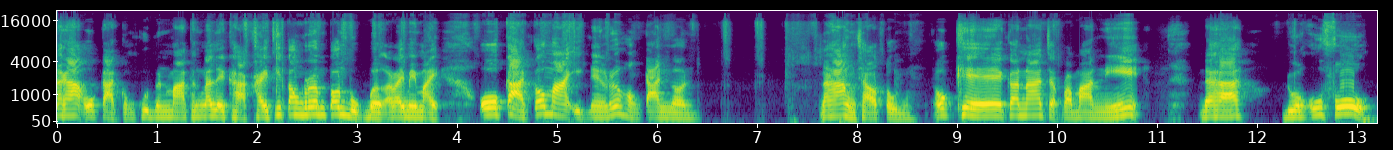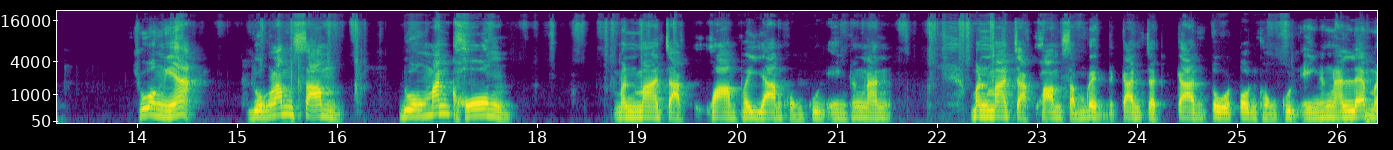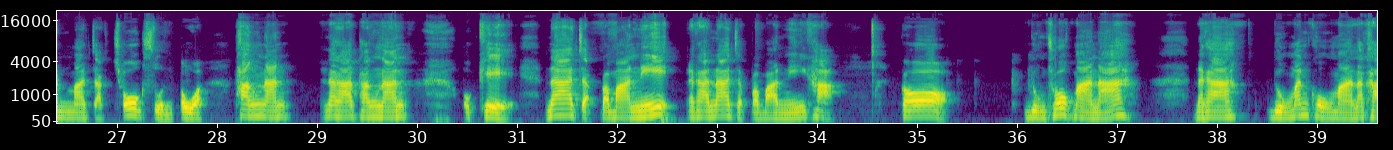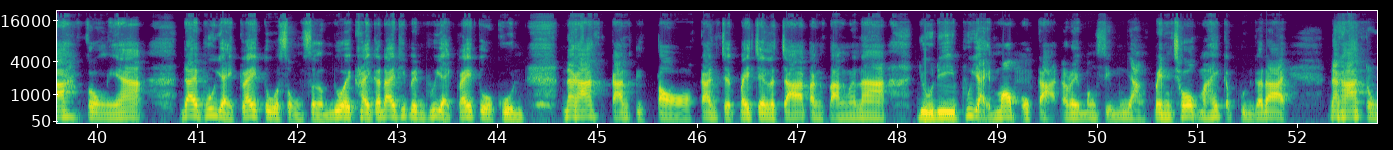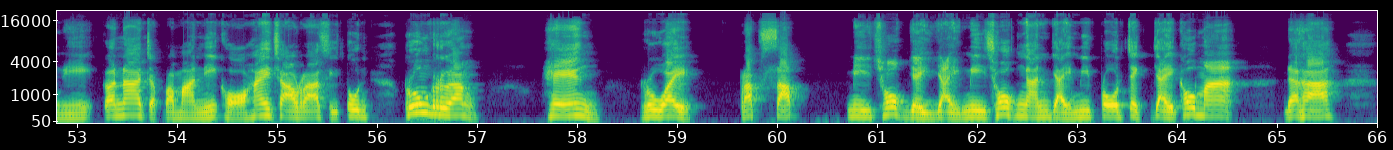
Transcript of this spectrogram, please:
นะคะโอกาสของคุณมันมาทั้งนั้นเลยค่ะ ใครที่ต้องเริ่มต้นบุกเบิกอะไรใหม่ๆ โอกาสก็มาอีกในเรื่องของการเงินนะคะของชาวตุลโอเคก็น่าจะประมาณนี้นะคะ ดวงอู้ฟู่ช่วงเนี้ย ดวงล่ำซ้ำดวงมั่นคง มันมาจากความพยายามของคุณเองทั้งนั้น มันมาจากความสำเร็จในการจัดการตัวตนของคุณเองทั้งนั้น และมันมาจากโชคส่วนตัวทั้งนั้น นะคะ ทั้งนั้น โอเค น่าจะประมาณนี้นะคะ น่าจะประมาณนี้ค่ะ ก็ดวงโชคมานะนะคะดวงมั่นคงมานะคะ ตรงนี้ได้ผู้ใหญ่ใกล้ตัวส่งเสริมด้วยใครก็ได้ที่เป็นผู้ใหญ่ใกล้ตัวคุณนะคะ การติดต่อการจะไปเจรจาต่างๆ นานา อยู่ดีผู้ใหญ่มอบโอกาสอะไรบางสิ่งบางอย่างเป็นโชคมาให้กับคุณก็ได้นะคะ ตรงนี้ก็น่าจะประมาณนี้ขอให้ชาวราศีตุลรุ่งเรืองเฮง รวย รับทรัพย์ มีโชคใหญ่ ๆ มีโชคงานใหญ่ มีโปรเจกต์ใหญ่เข้ามานะคะ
